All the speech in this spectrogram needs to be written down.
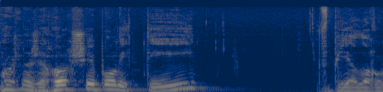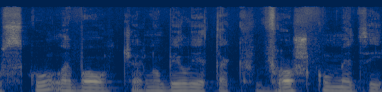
Možno, že horšie boli tí v Bielorusku, lebo Černobyl je tak v rožku medzi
